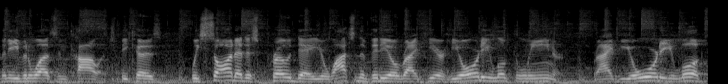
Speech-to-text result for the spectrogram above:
than he even was in college because we saw it at his pro day. You're watching the video right here. He already looked leaner, right? He already looked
